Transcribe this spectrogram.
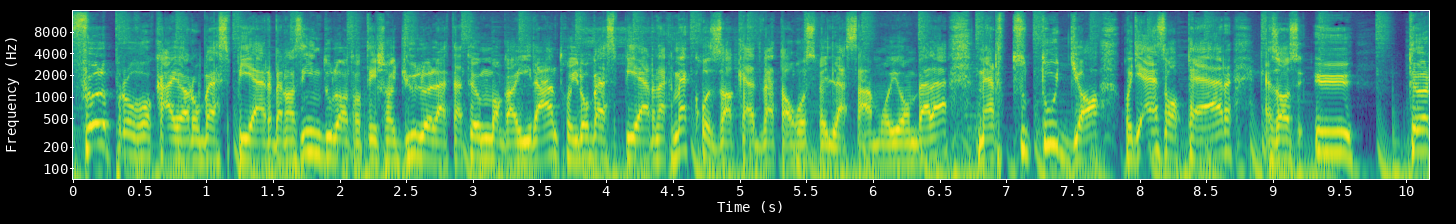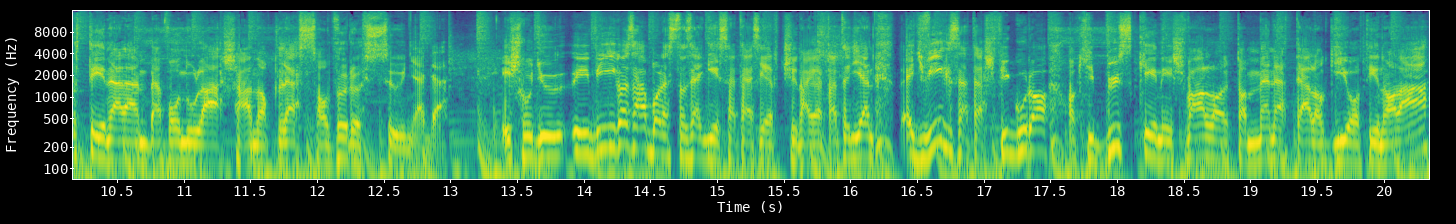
fölprovokálja Robespierre-ben az indulatot és a gyűlöletet önmaga iránt, hogy Robespierre-nek meghozza a kedvet ahhoz, hogy leszámoljon vele, mert tudja, hogy ez a per, ez az ő történelembe vonulásának lesz a vörös szőnyege. És hogy ő, ő igazából ezt az egészet ezért csinálja. Tehát egy ilyen egy végzetes figura, aki büszkén és vállaltan menetel a giotin alá,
